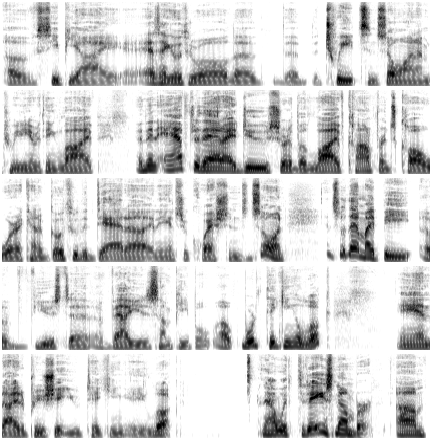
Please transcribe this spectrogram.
of CPI, as I go through all the, the, the tweets and so on, I'm tweeting everything live, and then after that, I do sort of a live conference call where I kind of go through the data and answer questions and so on, and so that might be of use to of value to some people. Uh, worth taking a look, and I'd appreciate you taking a look. Now, with today's number, um,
